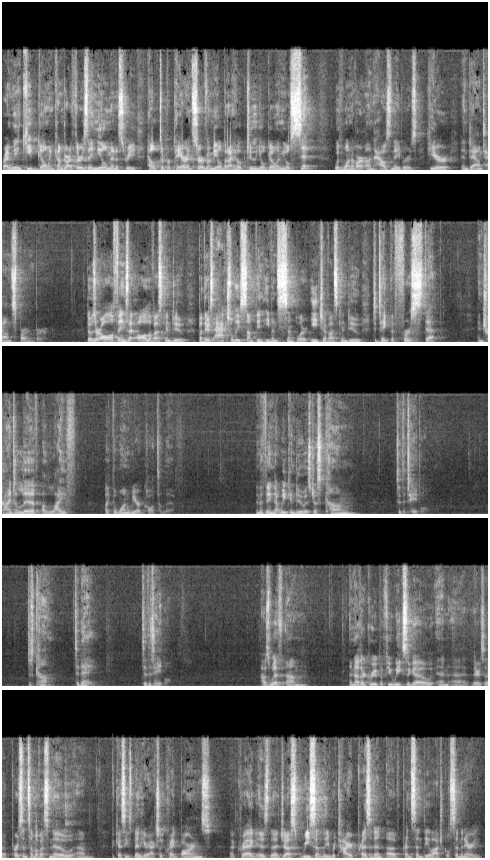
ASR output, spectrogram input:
Right? We can keep going. Come to our Thursday meal ministry, help to prepare and serve a meal, but I hope too you'll go and you'll sit with one of our unhoused neighbors here in downtown Spartanburg. Those are all things that all of us can do, but there's actually something even simpler each of us can do to take the first step in trying to live a life like the one we are called to live. And the thing that we can do is just come to the table. Just come today to the table. I was with um, another group a few weeks ago, and uh, there's a person some of us know um, because he's been here actually, Craig Barnes. Uh, Craig is the just recently retired president of Princeton Theological Seminary.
